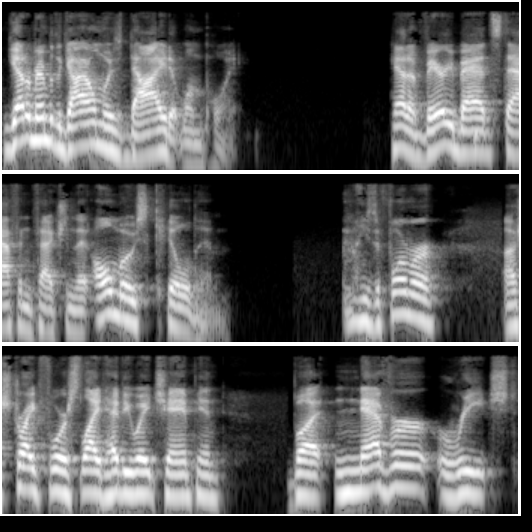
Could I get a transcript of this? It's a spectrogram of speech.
you got to remember the guy almost died at one point. He had a very bad staph infection that almost killed him. He's a former uh, Strikeforce light heavyweight champion, but never reached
